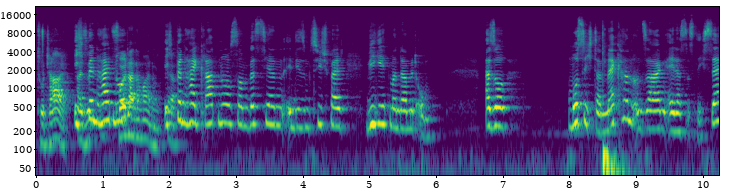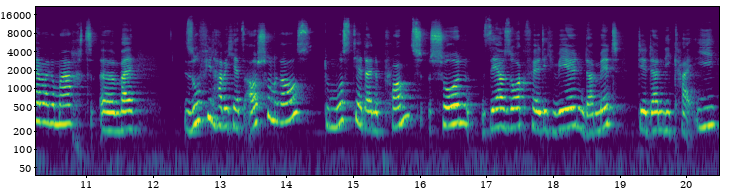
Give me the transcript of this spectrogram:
Total. Ich Also, bin halt nur. Voll deiner Meinung. Ich ja. bin halt gerade nur so ein bisschen in diesem Zwiespalt, wie geht man damit um? Also muss ich dann meckern und sagen, ey, das ist nicht selber gemacht, äh, weil so viel habe ich jetzt auch schon raus. Du musst ja deine Prompts schon sehr sorgfältig wählen, damit dir dann die KI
